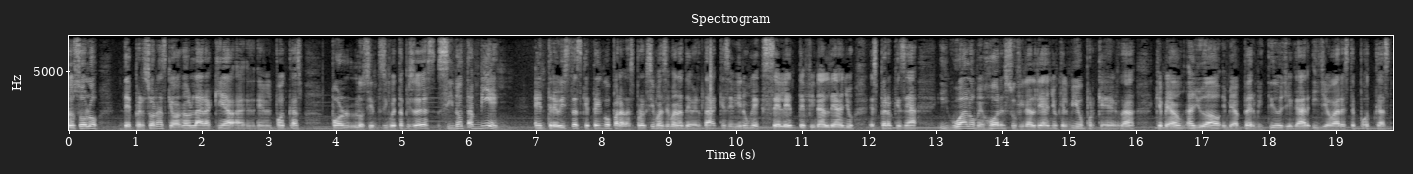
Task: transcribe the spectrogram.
No solo de personas que van a hablar aquí en el podcast por los 150 episodios, sino también entrevistas que tengo para las próximas semanas. De verdad que se viene un excelente final de año. Espero que sea igual o mejor su final de año que el mío, porque de verdad que me han ayudado y me han permitido llegar y llevar este podcast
